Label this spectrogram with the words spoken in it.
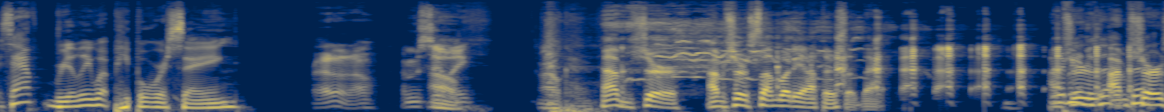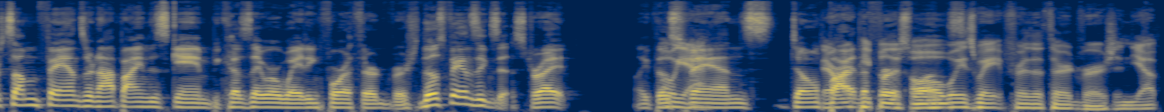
Is that really what people were saying? I don't know. I'm assuming. Oh. Okay. I'm sure. I'm sure somebody out there said that. I'm sure. mean, the- I'm the- sure some fans are not buying this game because they were waiting for a third version. Those fans exist, right? Like those Oh, yeah. fans don't There buy are the people first that ones. always wait for the third version. Yep.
